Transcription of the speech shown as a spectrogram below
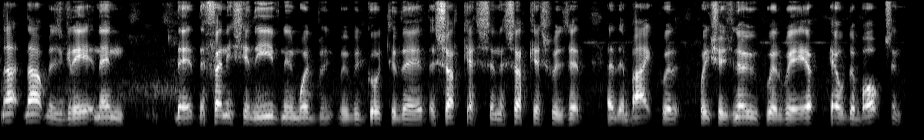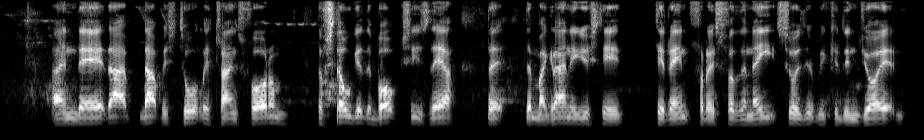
that, that was great. And then the, the finish of the evening would we would go to the, the circus, and the circus was at, at the back, where, which is now where we held the boxing, and uh, that that was totally transformed. They've still got the boxes there that, that my granny used to, to rent for us for the night, so that we could enjoy it, and,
